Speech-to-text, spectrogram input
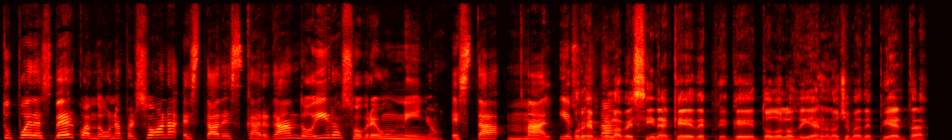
tú puedes ver cuando una persona está descargando ira sobre un niño. Está mal. Y Por ejemplo, está- la vecina que, que todos los días en la noche me despierta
